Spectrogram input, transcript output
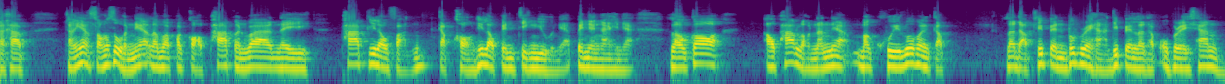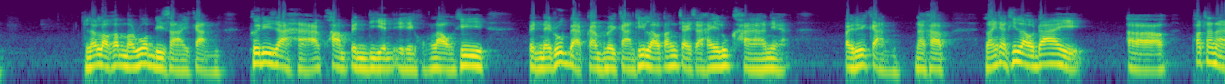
นะครับหลังจากสองส่วนนี่ยเรามาประกอบภาพกันว่าในภาพที่เราฝันกับของที่เราเป็นจริงอยู่เนี่ยเป็นยังไงเนี่ยเราก็เอาภาพเหล่านั้นเนี่ยมาคุยร่วมกันกับระดับที่เป็นผู้บริหารที่เป็นระดับโอเปอเรชั่นแล้วเราก็มาร่วมดีไซน์กัน เพื่อที่จะหาความเป็น DNA ของเราที่เป็นในรูปแบบการบริการที่เราตั้งใจจะให้ลูกค้าเนี่ยไปด้วยกันนะครับ หลังจากที่เราได้พัฒนา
